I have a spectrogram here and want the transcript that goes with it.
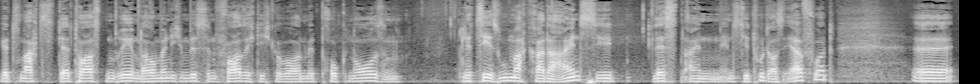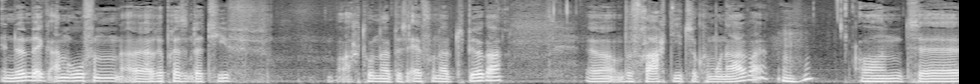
jetzt macht's der Thorsten Brehm. Darum bin ich ein bisschen vorsichtig geworden mit Prognosen. Die CSU macht gerade eins, sie lässt ein Institut aus Erfurt äh, in Nürnberg anrufen, äh, repräsentativ 800 bis 1100 Bürger, äh, befragt die zur Kommunalwahl und äh,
